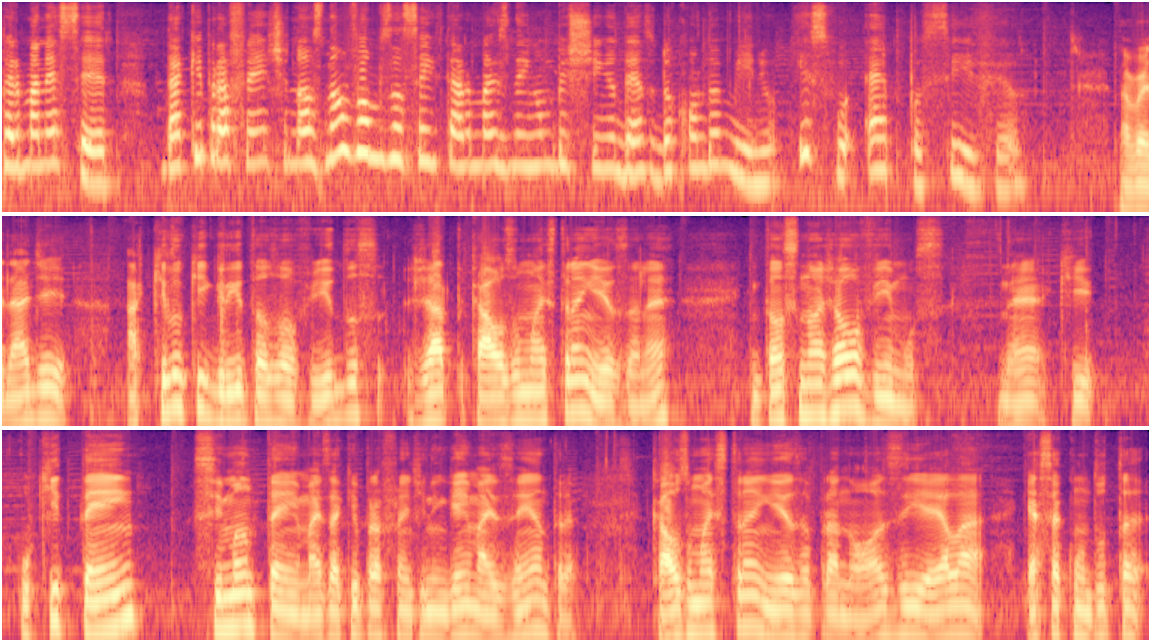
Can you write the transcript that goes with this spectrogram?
permanecer. Daqui para frente, nós não vamos aceitar mais nenhum bichinho dentro do condomínio. Isso é possível? Na verdade, aquilo que grita aos ouvidos já causa uma estranheza, né? Então, se nós já ouvimos, né, que o que tem se mantém, mas aqui para frente ninguém mais entra, causa uma estranheza para nós e ela, essa conduta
